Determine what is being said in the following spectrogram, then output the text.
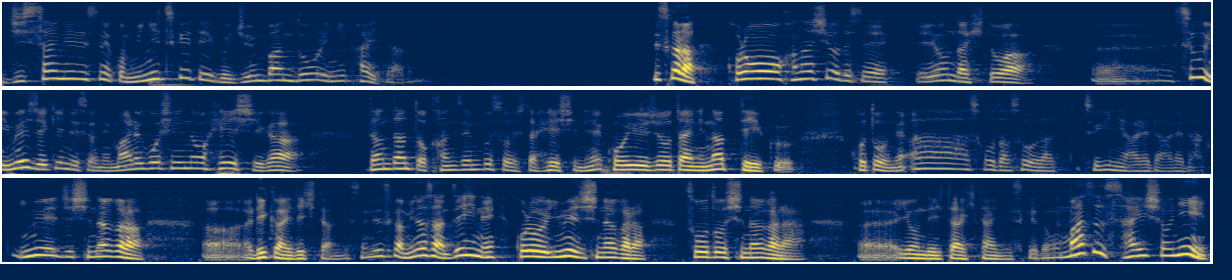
実際にですね、こう身につけていく順番通りに書いてあるんです。ですから、この話をですね、読んだ人は、えー、すぐイメージできるんですよね。丸腰の兵士が、だんだんと完全武装した兵士にね、こういう状態になっていくことをね、ああ、そうだそうだって、次にあれだあれだって、イメージしながらあ理解できたんですね。ですから皆さんぜひね、これをイメージしながら、想像しながら、読んでいただきたいんですけども、まず最初に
